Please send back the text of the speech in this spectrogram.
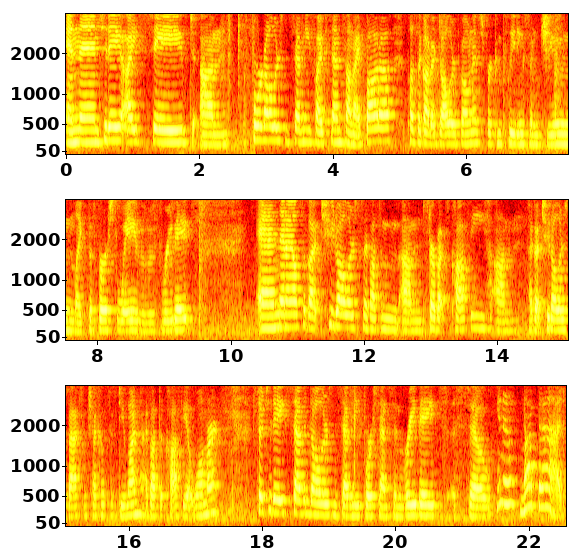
And then today I saved um, $4.75 on Ibotta, plus I got a dollar bonus for completing some June, like the first wave of rebates. And then I also got $2, so I bought some um, Starbucks coffee. Um, I got $2 back from Checkout 51. I bought the coffee at Walmart. So today, $7.74 in rebates. So, you know, not bad.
